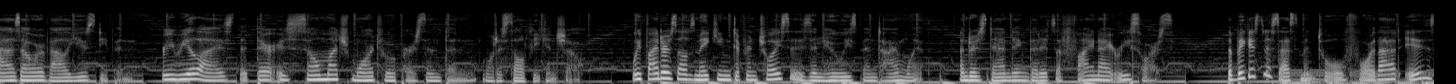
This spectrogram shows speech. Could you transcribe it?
As our values deepen, we realize that there is so much more to a person than what a selfie can show. We find ourselves making different choices in who we spend time with, understanding that it's a finite resource. The biggest assessment tool for that is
